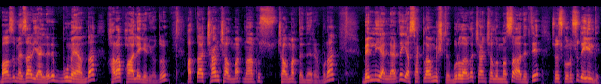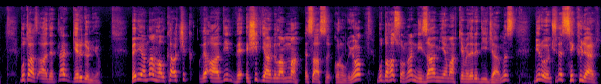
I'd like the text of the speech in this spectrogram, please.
bazı mezar yerleri bu meyanda harap hale geliyordu. Hatta çan çalmak, nakus çalmak da denir buna. Belli yerlerde yasaklanmıştı. Buralarda çan çalınması adeti söz konusu değildi. Bu tarz adetler geri dönüyor. Bir yandan halka açık ve adil ve eşit yargılanma esası konuluyor. Bu daha sonra nizamiye mahkemeleri diyeceğimiz bir ölçüde seküler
